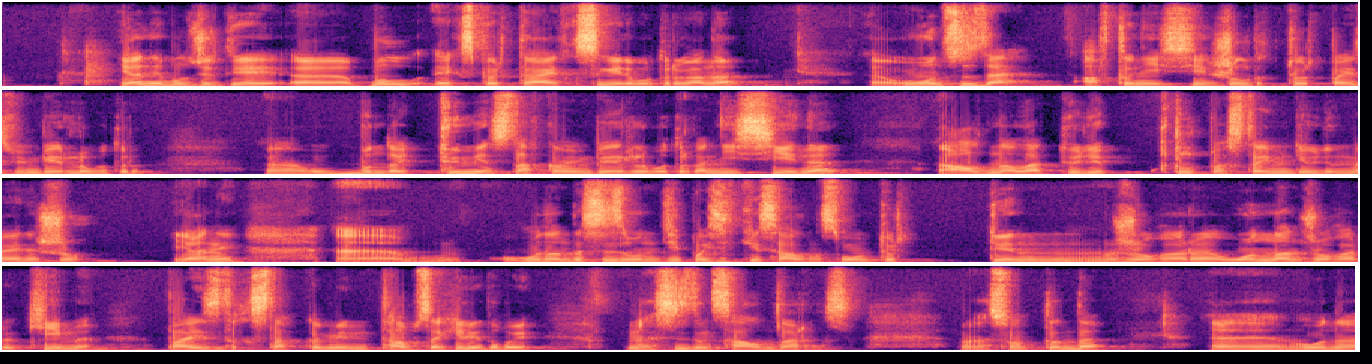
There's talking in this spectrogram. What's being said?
Яғни бұл жерде ә, бұл эксперттің айтқысы келіп отырғаны ә, онсыз да автонесие жылдық 4 пайызбен беріліп отыр. Ә, бұндай төмен ставкамен беріліп отырған несиені алдын ала төлеп құтылып тастаймын деудің мәні жоқ. Яғни ә, одан да сіз оны депозитке салыңыз. 14-тен жоғары оннан жоғары кемі пайыздық ставкамен табыс әкеледі ғой сіздің салымдарыңыз. Ә, сондықтан да оны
